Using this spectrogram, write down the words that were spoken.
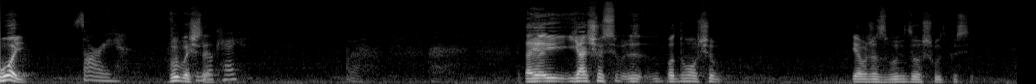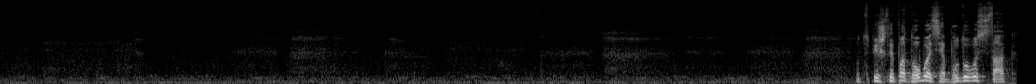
Ой, Sorry. Вибачте. okay? Та я, я щось е, подумав, що я вже звик до швидкості. Ну тобі ж не подобається, я буду ось так,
